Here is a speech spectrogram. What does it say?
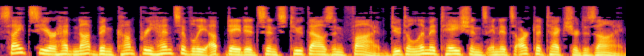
CiteSeer had not been comprehensively updated since 2005 due to limitations in its architecture design.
